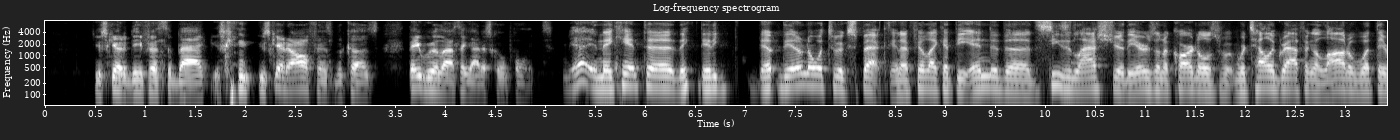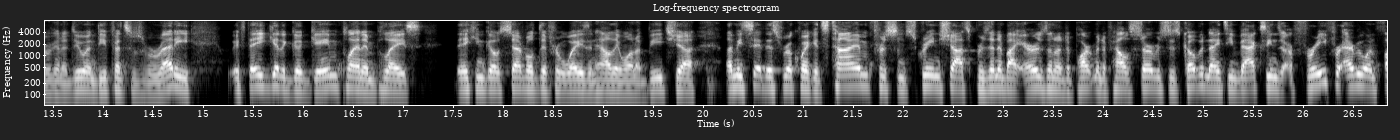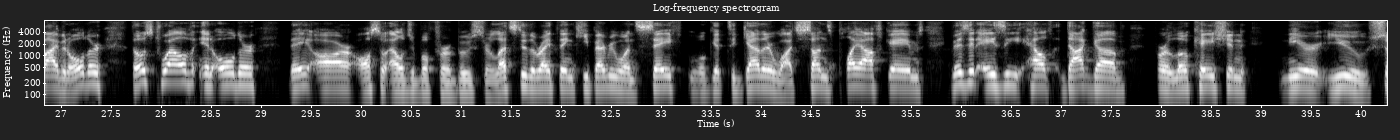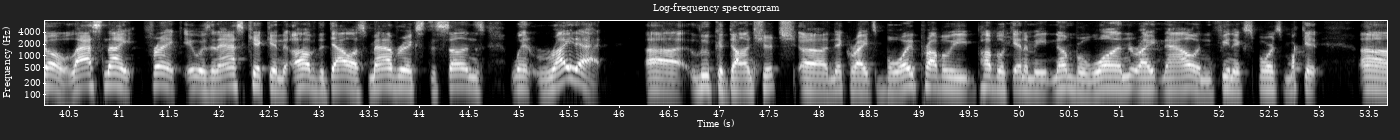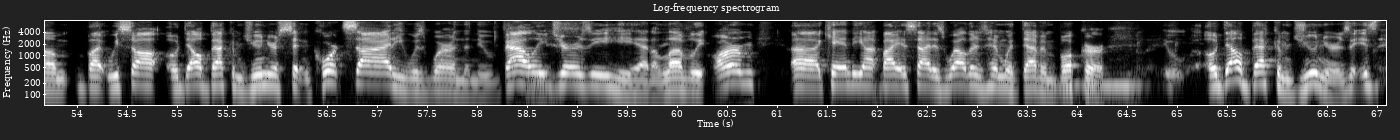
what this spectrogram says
you scare the defensive back, You scared of offense because they realize they got to score points. Yeah, and they can't. Uh, they, they they don't know what to expect. And I feel like at the end of the season last year, the Arizona Cardinals were, were telegraphing a lot of what they were going to do, and defenses were ready. If they get a good game plan in place, they can go several different ways in how they want to beat you. Let me say this real quick. It's time for some screenshots presented by Arizona Department of Health Services. COVID 19 vaccines are free for everyone five and older. Those 12 and older, they are also eligible for a booster. Let's do the right thing. Keep everyone safe. We'll get together, watch Suns playoff games. Visit azhealth.gov for a location near you. So last night, Frank, it was an ass kicking of the Dallas Mavericks. The Suns went right at uh, Luka Doncic, uh, Nick Wright's boy, probably public enemy number one right now in Phoenix sports market. Um, but we saw Odell Beckham Jr. sitting courtside. He was wearing the new Valley jersey. He had a lovely arm uh, candy by his side as well. There's him with Devin Booker. Odell Beckham Jr. is, is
